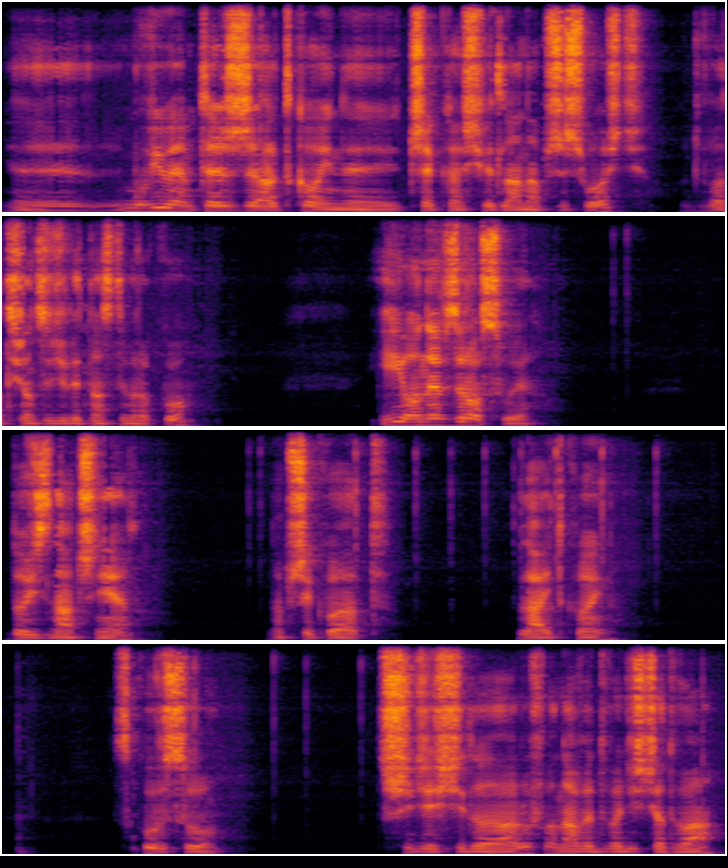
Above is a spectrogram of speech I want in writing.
Yy, Mówiłem też, że altcoiny czeka świetlana przyszłość w 2019 roku i one wzrosły dość znacznie. Na przykład Litecoin z kursu 30 dolarów, a nawet 22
